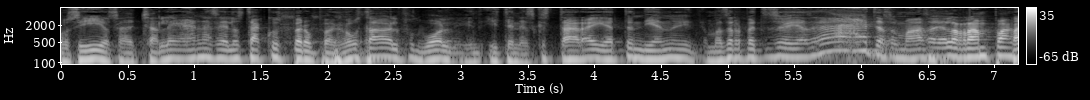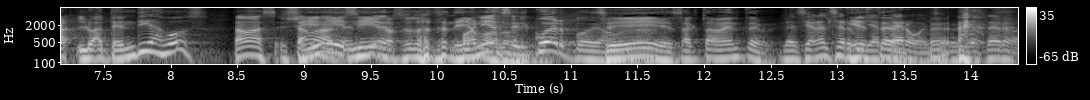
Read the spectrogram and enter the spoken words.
pues sí, o sea, echarle ganas a los tacos, pero pues a mí me gustaba el fútbol y, y tenés que estar ahí atendiendo y más de repente se veías, ¡ay! te asomabas ahí a la rampa. ¿Lo atendías vos? ¿Estabas, estabas sí, sí, nosotros lo atendíamos. Ponías güey. el cuerpo, digamos. Sí, ¿no? exactamente. güey. Le decían el Y este- servilletero, el servilletero.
